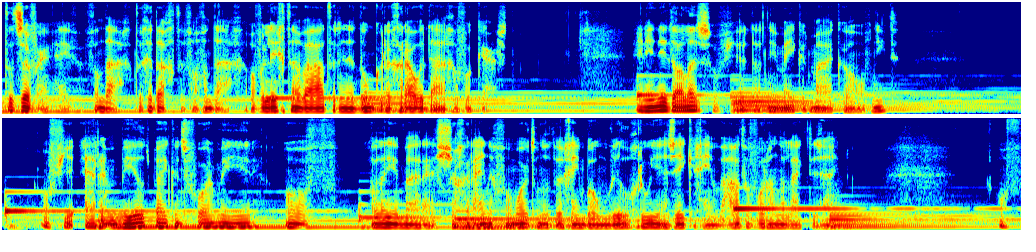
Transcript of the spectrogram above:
Tot zover even vandaag, de gedachte van vandaag over licht en water in de donkere grauwe dagen voor kerst. En in dit alles, of je dat nu mee kunt maken of niet, of je er een beeld bij kunt vormen hier, of alleen maar chagrijnig van wordt omdat er geen boom wil groeien en zeker geen water voorhanden lijkt te zijn. Of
